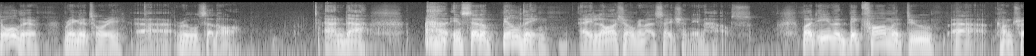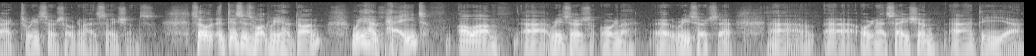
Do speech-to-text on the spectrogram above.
all the regulatory rules at all. And instead of building a large organization in-house, but even big pharma do uh, contract research organizations. So uh, this is what we have done. We have paid our uh, research organization, the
